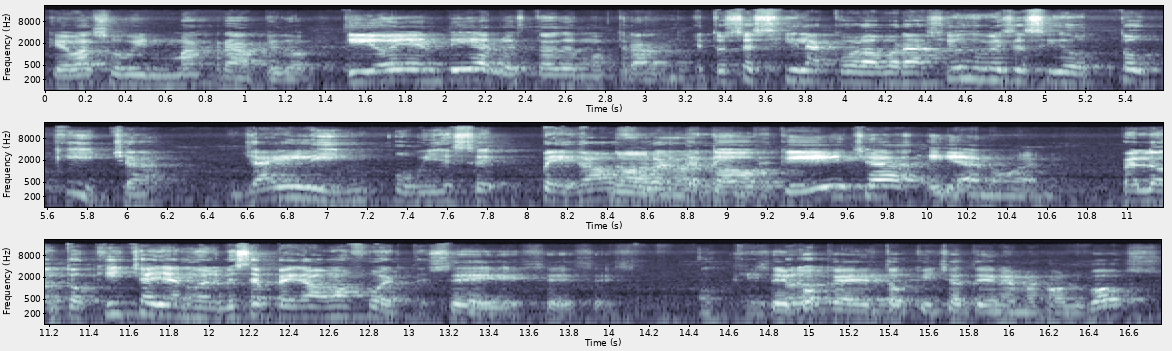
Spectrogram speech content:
que va a subir más rápido. Y hoy en día lo está demostrando. Entonces, si la colaboración hubiese sido Toquicha, Yailin hubiese pegado no, fuertemente. No, Toquicha y Anuel. Perdón, Toquicha y Anuel hubiese pegado más fuerte. Sí, sí, sí. Okay, sí, porque Toquicha tiene mejor voz.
